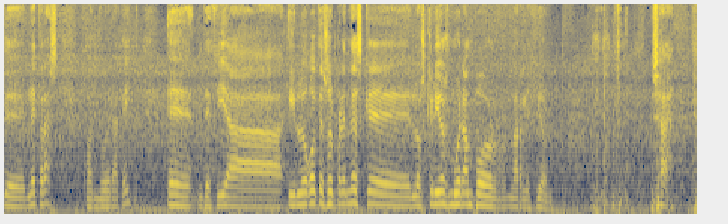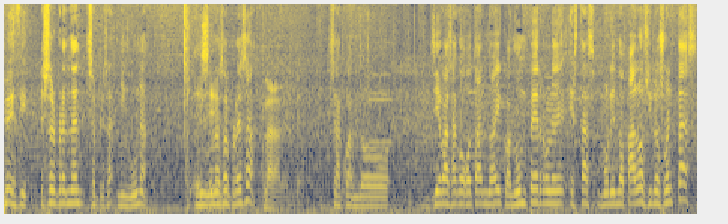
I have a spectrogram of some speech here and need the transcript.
eh, letras, cuando era Kate, eh, decía, y luego te sorprendes que los críos mueran por la religión. o sea, quiero decir, ¿es sorprendente? ¿Sorpresa? Ninguna. Ninguna Sí. sorpresa. Claramente. O sea, cuando llevas acogotando ahí, cuando un perro le estás moliendo a palos y lo sueltas,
